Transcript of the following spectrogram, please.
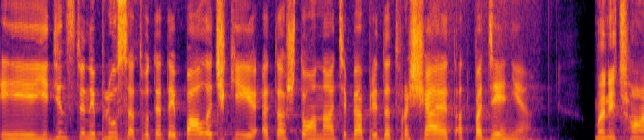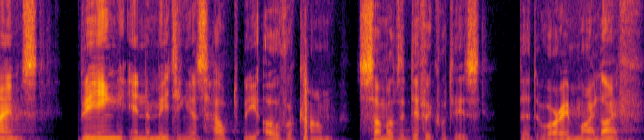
И единственный плюс от вот этой палочки — это что она тебя предотвращает от падения. Many times, being in the meeting has helped me overcome some of the difficulties that were in my life.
